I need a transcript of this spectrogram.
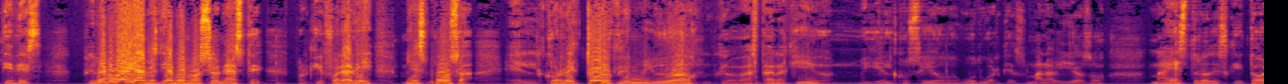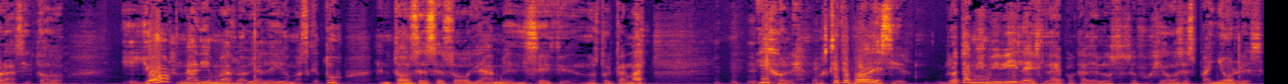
tienes... En primer lugar, ya me, ya me emocionaste, porque fuera de mi esposa, el corrector que me ayudó, que va a estar aquí, don Miguel Cosío Woodward, que es maravilloso, maestro de escritoras y todo, y yo, nadie más lo había leído más que tú. Entonces eso ya me dice que no estoy tan mal. Híjole, pues ¿qué te puedo decir? Yo también viví la, la época de los refugiados españoles,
